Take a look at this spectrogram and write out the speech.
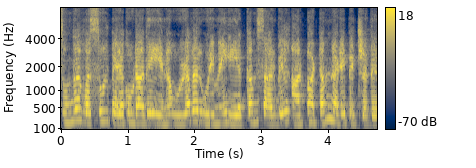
சுங்க வசூல் பெறக்கூடாது என உழவர் உரிமை இயக்கம் சார்பில் ஆர்ப்பாட்டம் நடைபெற்றது.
